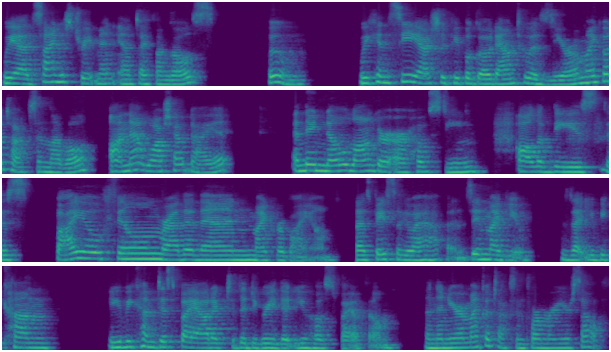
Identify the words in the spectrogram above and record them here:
We had sinus treatment, antifungals. Boom. We can see actually people go down to a zero mycotoxin level on that washout diet. And they no longer are hosting all of these, this biofilm rather than microbiome. That's basically what happens, in my view, is that you become you become dysbiotic to the degree that you host biofilm and then you're a mycotoxin former yourself.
